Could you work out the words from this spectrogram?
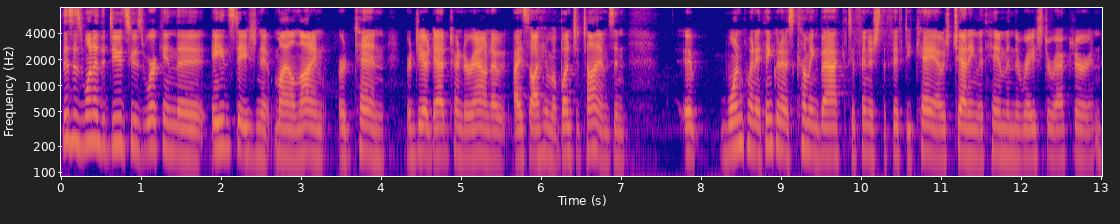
this is one of the dudes who's working the aid station at mile nine or ten, GR Dad turned around. I I saw him a bunch of times, and at one point, I think when I was coming back to finish the 50k, I was chatting with him and the race director, and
